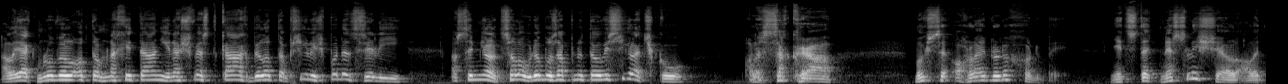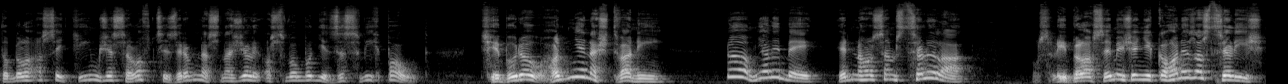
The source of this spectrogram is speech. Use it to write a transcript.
ale jak mluvil o tom nachytání na švestkách, bylo to příliš podezřelý. Asi měl celou dobu zapnutou vysílačku. Ale sakra! Muž se ohlédl do chodby. Nic teď neslyšel, ale to bylo asi tím, že se lovci zrovna snažili osvobodit ze svých pout. Ti budou hodně naštvaný. No, měli by. Jednoho jsem střelila. Slíbila jsi mi, že nikoho nezastřelíš.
